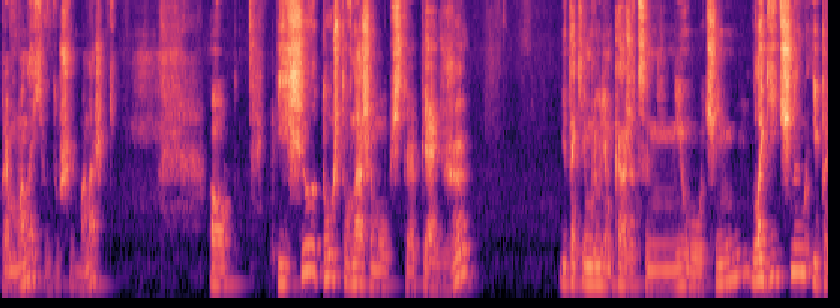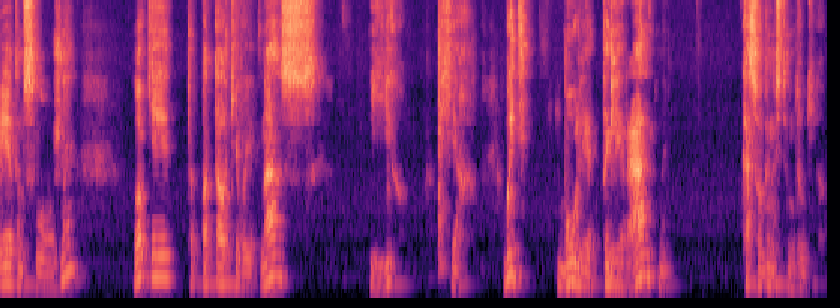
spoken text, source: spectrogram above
прям монахи в душе, монашки. Вот. Еще то, что в нашем обществе, опять же, и таким людям кажется не, не очень логичным и при этом сложным, Локи подталкивает нас и их всех быть более толерантным к особенностям других.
